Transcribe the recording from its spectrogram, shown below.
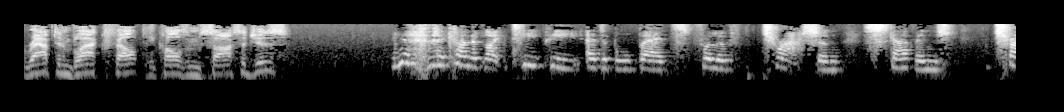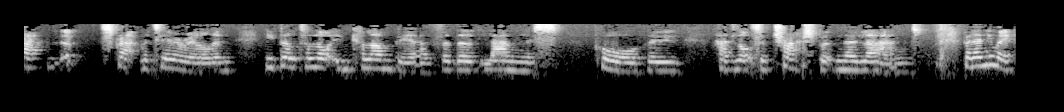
wrapped in black felt, he calls them sausages. Yeah, they're kind of like teepee edible beds full of trash and scavenged tra- uh, scrap material. And he built a lot in Colombia for the landless poor who had lots of trash but no land. But anyway,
